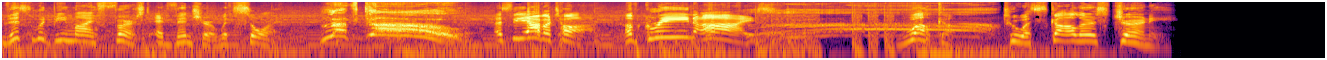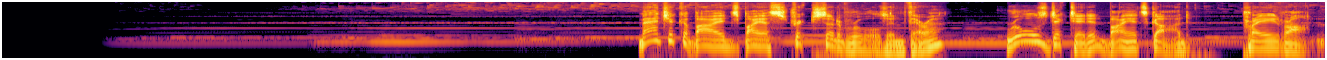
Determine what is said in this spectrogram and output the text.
This would be my first adventure with Soren Let's go! as the avatar of Green Eyes. Welcome to a scholar's journey. Magic abides by a strict set of rules in Thera, rules dictated by its god, Pre Ran,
